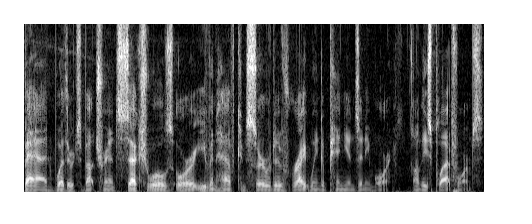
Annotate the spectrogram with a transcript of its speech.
bad, whether it's about transsexuals or even have conservative right wing opinions anymore on these platforms.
